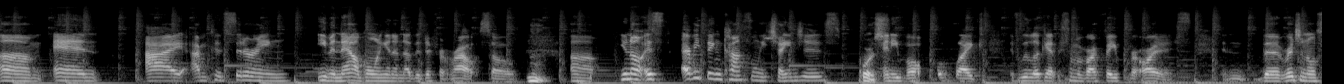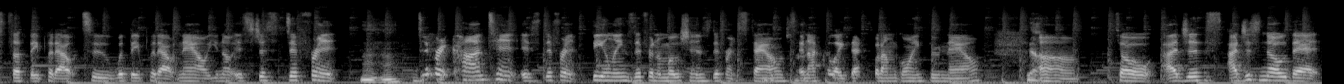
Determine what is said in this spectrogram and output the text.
Um, and I I'm considering even now going in another different route. So, mm. um, you know, it's everything constantly changes, of course, and evolves. Like if we look at some of our favorite artists and the original stuff they put out to what they put out now, you know, it's just different. Mm-hmm. Different content it's different feelings, different emotions, different sounds, and I feel like that's what I'm going through now. Yeah. Um, so I just I just know that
